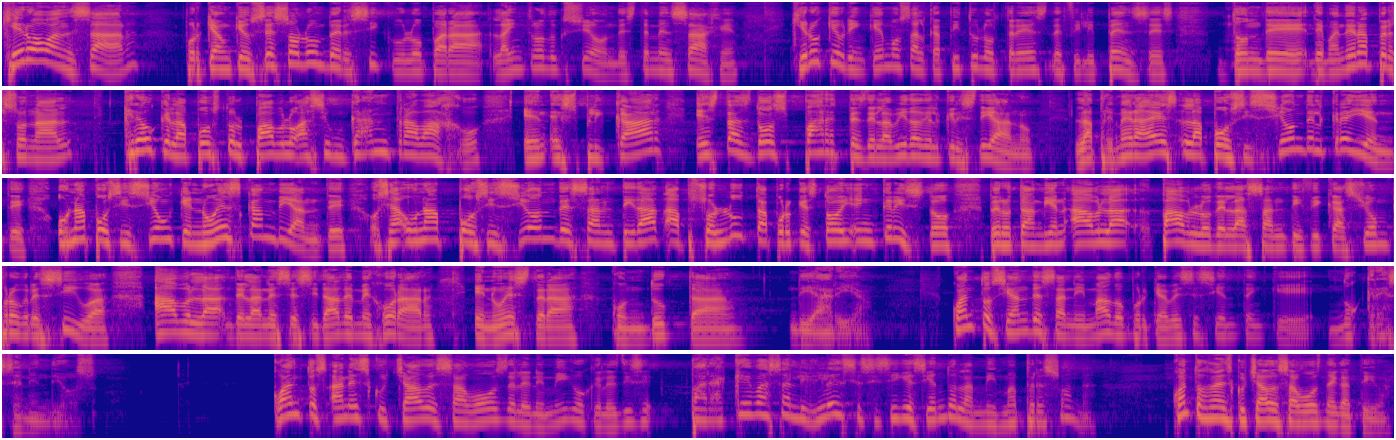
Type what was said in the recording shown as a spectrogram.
Quiero avanzar porque aunque usé solo un versículo para la introducción de este mensaje, quiero que brinquemos al capítulo 3 de Filipenses, donde de manera personal creo que el apóstol Pablo hace un gran trabajo en explicar estas dos partes de la vida del cristiano. La primera es la posición del creyente, una posición que no es cambiante, o sea, una posición de santidad absoluta porque estoy en Cristo, pero también habla Pablo de la santificación progresiva, habla de la necesidad de mejorar en nuestra conducta diaria. ¿Cuántos se han desanimado porque a veces sienten que no crecen en Dios? ¿Cuántos han escuchado esa voz del enemigo que les dice, ¿para qué vas a la iglesia si sigues siendo la misma persona? ¿Cuántos han escuchado esa voz negativa?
